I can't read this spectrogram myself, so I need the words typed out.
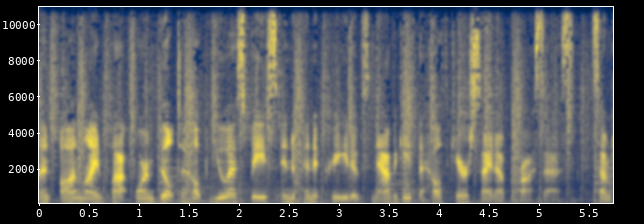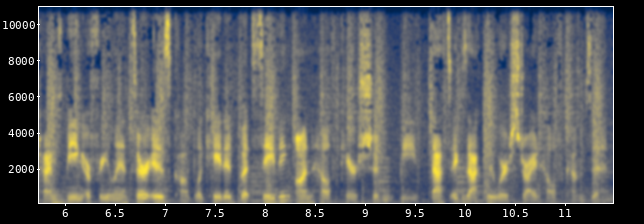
an online platform built to help US based independent creatives navigate the healthcare sign up process. Sometimes being a freelancer is complicated, but saving on healthcare shouldn't be. That's exactly where Stride Health comes in.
